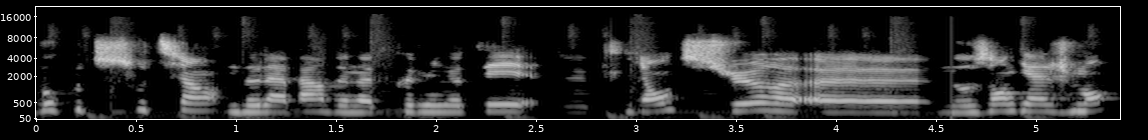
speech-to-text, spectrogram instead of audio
beaucoup de soutien de la part de notre communauté de clientes sur nos engagements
